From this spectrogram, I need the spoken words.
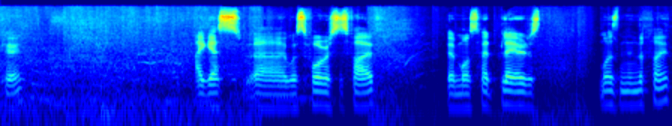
Okay. I guess uh, it was 4 versus 5. The most fed player just wasn't in the fight.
